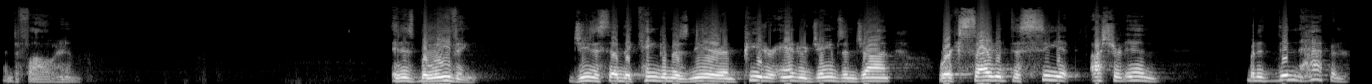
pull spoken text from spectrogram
and to follow him. It is believing. Jesus said the kingdom is near, and Peter, Andrew, James, and John were excited to see it ushered in, but it didn't happen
